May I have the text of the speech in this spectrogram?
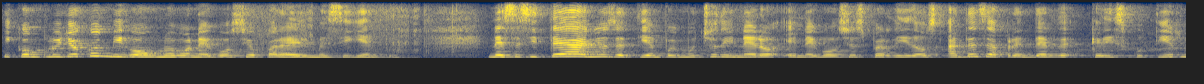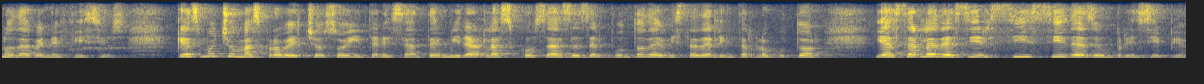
y concluyó conmigo un nuevo negocio para el mes siguiente. Necesité años de tiempo y mucho dinero en negocios perdidos antes de aprender que discutir no da beneficios, que es mucho más provechoso e interesante mirar las cosas desde el punto de vista del interlocutor y hacerle decir sí, sí desde un principio.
